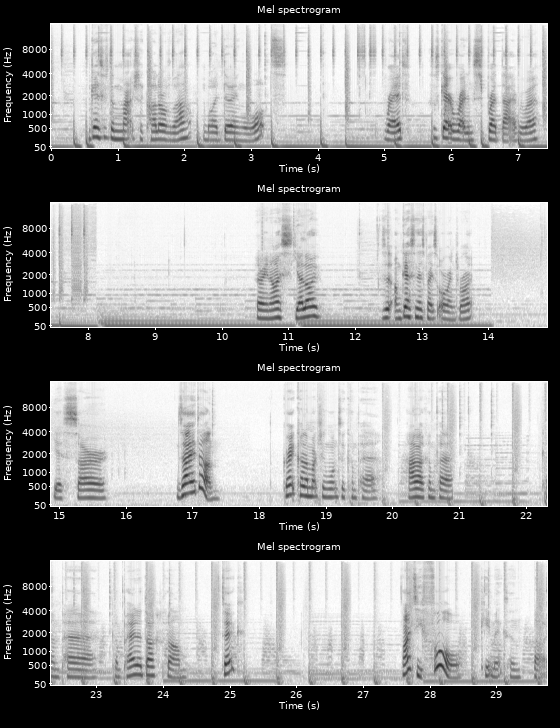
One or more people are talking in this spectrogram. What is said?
I guess we have to match the colour of that by doing what? Red. Let's get red and spread that everywhere. Very nice. Yellow. It, I'm guessing this makes orange, right? Yes, sir. Is that it done? Great colour matching want to compare. How do I compare? Compare. Compare the calm. Tick. 94! Keep mixing. So.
